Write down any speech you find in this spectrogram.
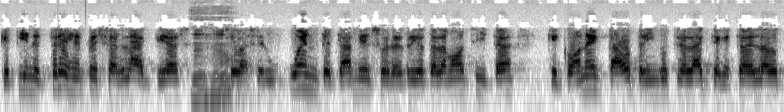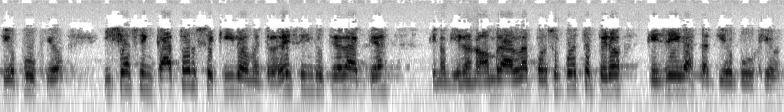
que tiene tres empresas lácteas. Ujú. Se va a hacer un puente también sobre el río Talamochita que conecta a otra industria láctea que está del lado de Tío Pugio. Y se hacen 14 kilómetros de esa industria láctea que no quiero nombrarla, por supuesto, pero que llega hasta Tío Pugio.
